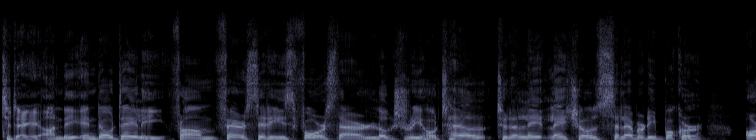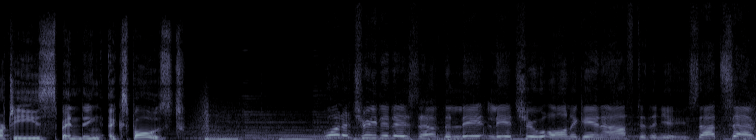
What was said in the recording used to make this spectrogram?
Today on the Indo Daily, from Fair City's four star luxury hotel to the Late Late Show's celebrity booker, RT's spending exposed. What a treat it is to have the Late Late Show on again after the news. That's um,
